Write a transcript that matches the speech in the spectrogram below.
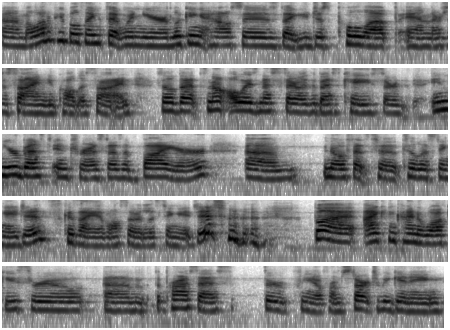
um, a lot of people think that when you're looking at houses that you just pull up and there's a sign, you call the sign. So that's not always necessarily the best case or in your best interest as a buyer. Um, no offense to, to listing agents, because I am also a listing agent. but I can kind of walk you through um, the process through, you know, from start to beginning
